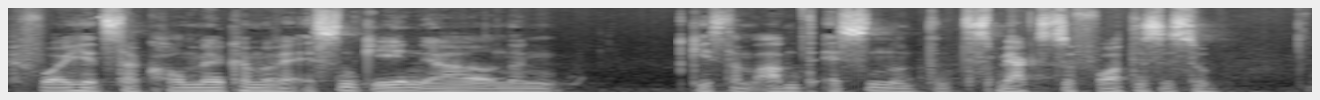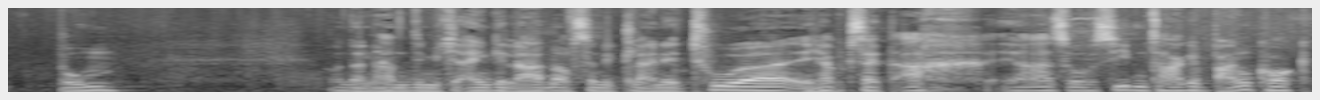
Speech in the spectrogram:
bevor ich jetzt da komme, können wir essen gehen, ja. Und dann gehst am Abend essen und das merkst sofort, das ist so bumm. Und dann haben die mich eingeladen auf so eine kleine Tour. Ich habe gesagt, ach, ja, so sieben Tage Bangkok.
